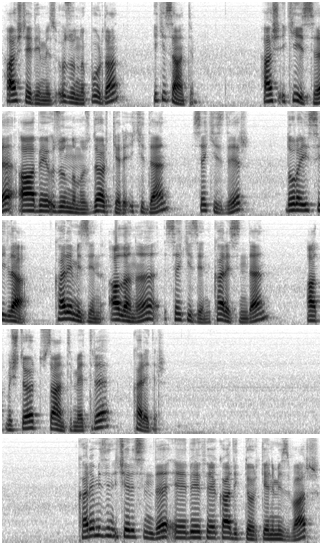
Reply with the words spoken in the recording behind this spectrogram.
h dediğimiz uzunluk buradan 2 santim. H2 ise AB uzunluğumuz 4 kere 2'den 8'dir. Dolayısıyla karemizin alanı 8'in karesinden 64 santimetre karedir. Karemizin içerisinde EBFK dikdörtgenimiz var.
